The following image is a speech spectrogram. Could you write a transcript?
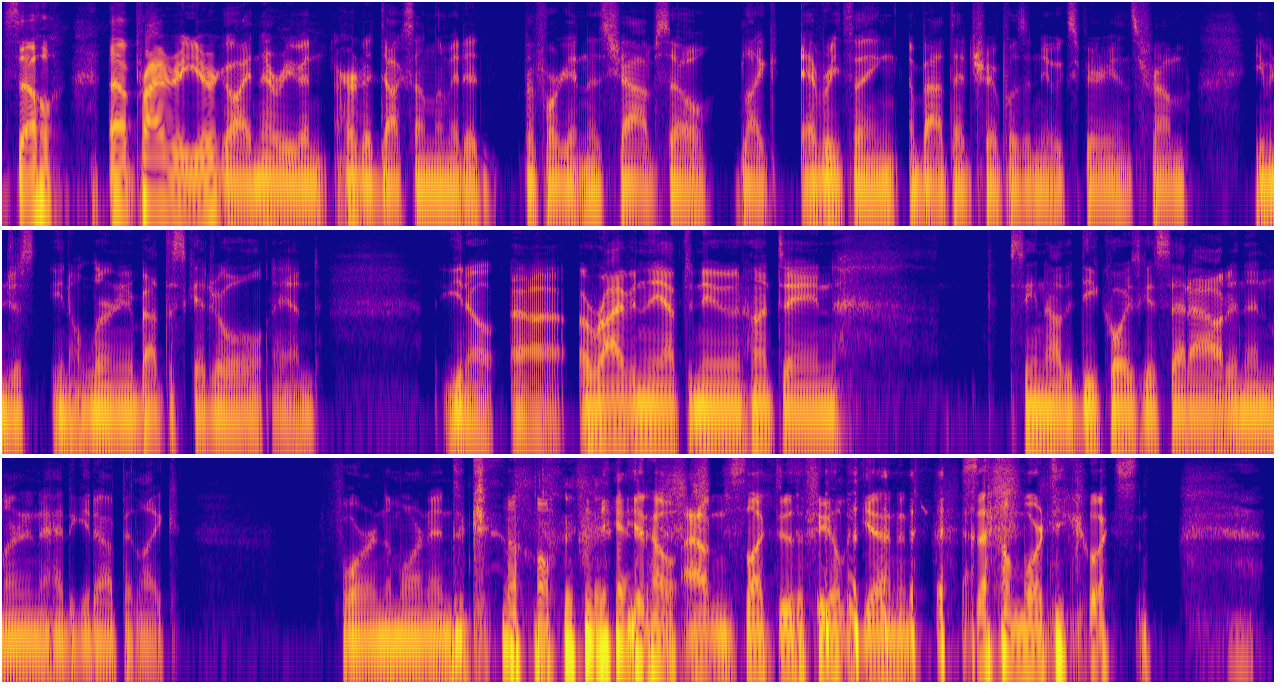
so uh, prior to a year ago, I'd never even heard of Ducks Unlimited before getting this job. So like everything about that trip was a new experience from even just you know learning about the schedule and you know uh, arriving in the afternoon hunting seeing how the decoys get set out and then learning i had to get up at like four in the morning to go you know out and slug through the field again and set out more decoys.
